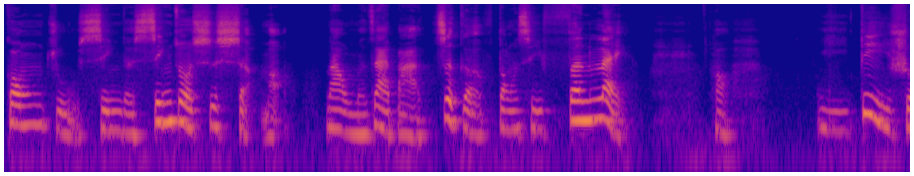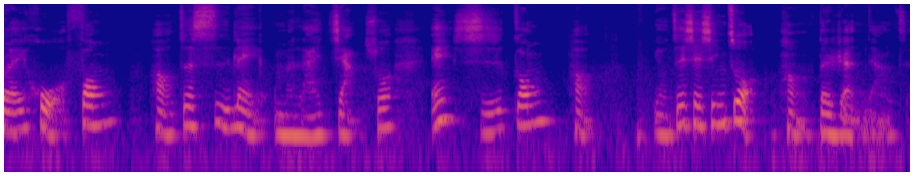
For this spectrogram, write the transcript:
公主星的星座是什么？那我们再把这个东西分类，好，以地水火风，好，这四类我们来讲说，哎，十宫，好，有这些星座，好的人这样子。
